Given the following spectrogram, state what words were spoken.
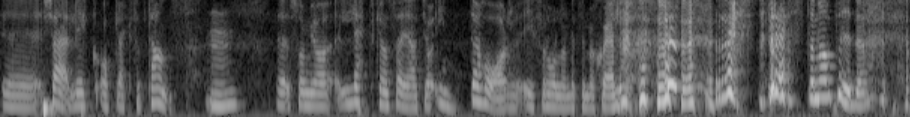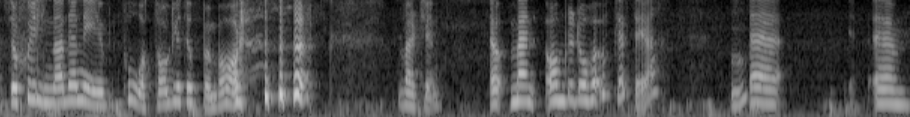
eh, kärlek och acceptans. Mm. Eh, som jag lätt kan säga att jag inte har i förhållande till mig själv. Rest, resten av tiden. Så skillnaden är påtagligt uppenbar. Verkligen. Men om du då har upplevt det. Mm. Eh, ehm,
